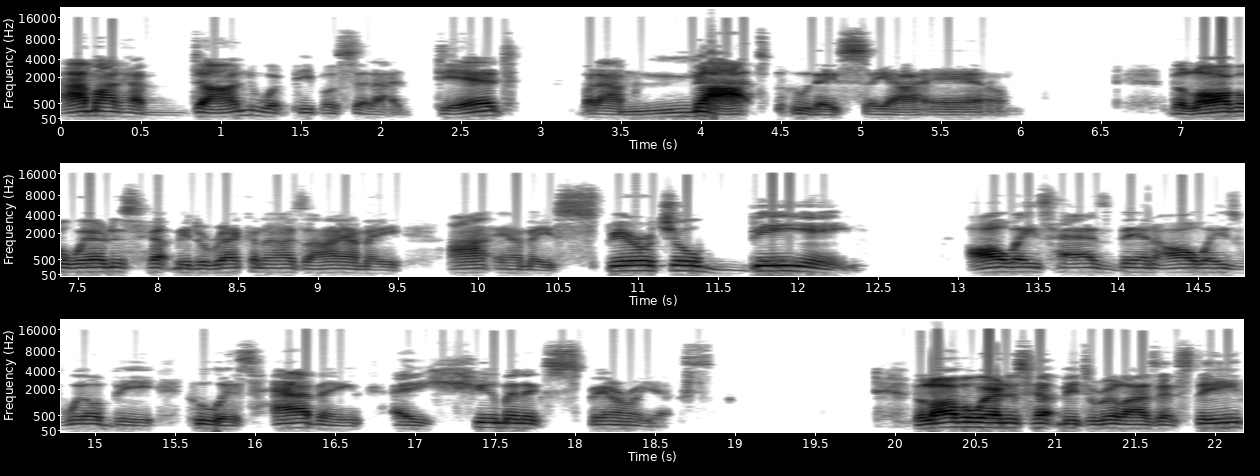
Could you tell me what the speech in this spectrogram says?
I might have done what people said I did, but I'm not who they say I am. The law of awareness helped me to recognize I am a I am a spiritual being, always has been, always will be, who is having a human experience. The law of awareness helped me to realize that, Steve,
